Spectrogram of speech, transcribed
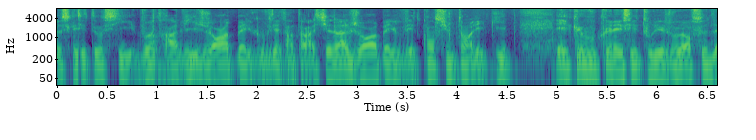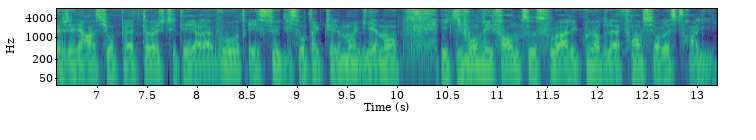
parce que c'est aussi votre avis. Je rappelle que vous êtes international, je rappelle que vous êtes consultant à l'équipe et que vous connaissez tous les joueurs, ceux de la génération Platoche, c'est-à-dire la vôtre, et ceux qui sont actuellement évidemment et qui vont défendre ce soir les couleurs de la France sur l'Australie.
